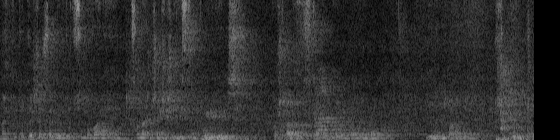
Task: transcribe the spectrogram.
No i tutaj też jest jakby podsumowanie, co najczęściej występuje, więc koślawy stawu kolanowego i ewentualnie przykurcze.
